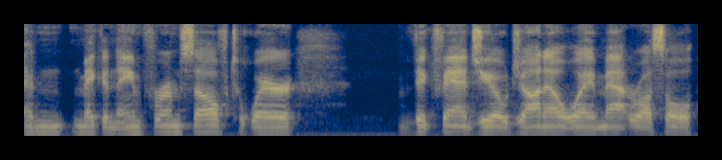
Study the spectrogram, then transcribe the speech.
and make a name for himself to where Vic Fangio, John Elway, Matt Russell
